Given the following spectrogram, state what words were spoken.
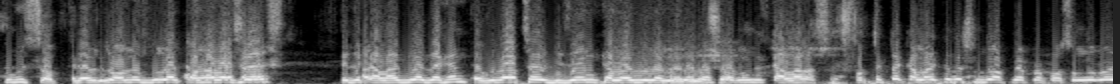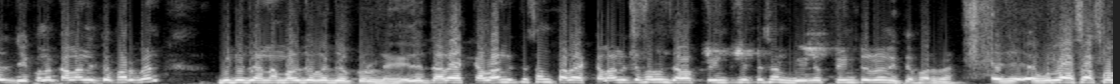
খুবই সফট এটা তো অনেকগুলো কালার আছে। এই যে কালারগুলো দেখেন এগুলো আছে ডিজাইন কালার মিলানো এগুলো সব। এবং কালার আছে। প্রত্যেকটা কালার কিন্তু সুন্দর আপনি আপনার পছন্দ করে যে কোনো কালার নিতে পারবেন। ভিডিও দেওয়ার নাম্বারে যোগাযোগ করলে। এই যে যারা এক কালার নিতে চান তারা এক কালার নিতে পারবেন। যারা প্রিন্ট নিতে চান বিভিন্ন প্রিন্টেরও নিতে পারবেন। এই যে এগুলো আছে আপনার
